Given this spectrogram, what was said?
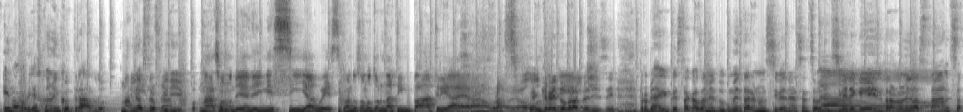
e loro riescono a incontrarlo, Ma il nostro pensa, Filippo. Ma sono dei, dei messia questi. Quando sono tornati in patria erano proprio. Credo age. proprio di sì. Il problema è che questa cosa nel documentario non si vede, nel senso No. si vede che entrano nella stanza,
